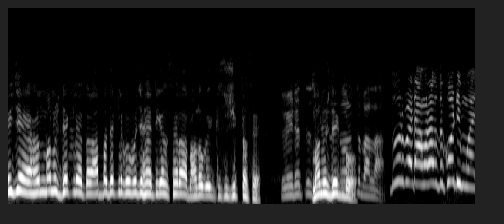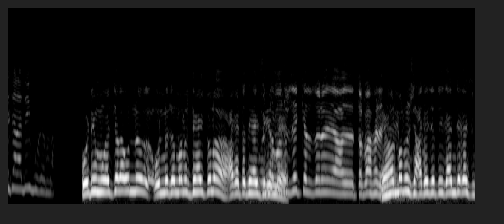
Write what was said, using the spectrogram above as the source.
এই যে এখন মানুষ দেখলে তোর আব্বা দেখলে কইবো যে হ্যাঁ ঠিক আছে সেরা ভালো কিছু শিখতেছে। তো এটা তো মানুষ দেখব। তো বালা দূর বেড়া আমার তো কোটি মোবাইল চালা দেখব কেমবা? কোটি মোবাইল চালা অন্য অন্যজন মানুষ দেখাইতো না আগেরটা দেখাইছে কেন এখন মানুষ আগে যে তুই গান জায়গাইছিস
